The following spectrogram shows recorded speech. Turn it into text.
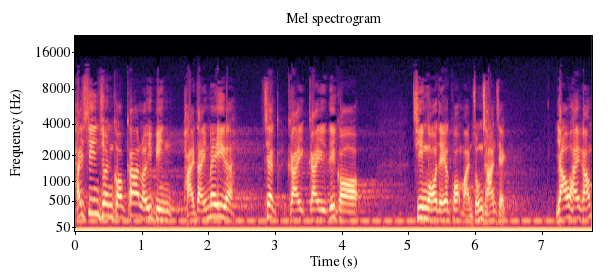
喺先進國家裏邊排第尾嘅，即係計計呢個佔我哋嘅國民總產值，又係咁。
